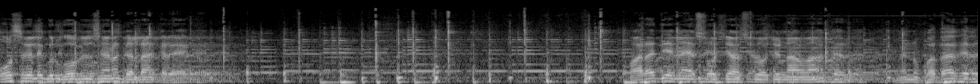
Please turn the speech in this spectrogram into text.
ਉਸ ਵੇਲੇ ਗੁਰੂ ਗੋਬਿੰਦ ਸਿੰਘ ਨਾਲ ਗੱਲਾਂ ਕਰਿਆ। ਮਹਾਰਾਜ, ਜੇ ਮੈਂ ਸੋਚਾਂ ਸੋਚਣਾ ਵਾਂ ਫਿਰ ਮੈਨੂੰ ਪਤਾ ਫਿਰ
